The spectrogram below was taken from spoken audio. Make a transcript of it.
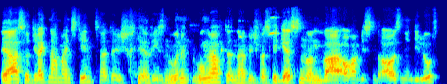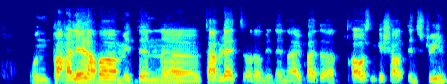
Ja, so direkt nach meinem Stint hatte ich riesen Hunger, dann habe ich was gegessen und war auch ein bisschen draußen in die Luft. Und parallel aber mit dem äh, Tablet oder mit dem iPad äh, draußen geschaut, den Stream.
